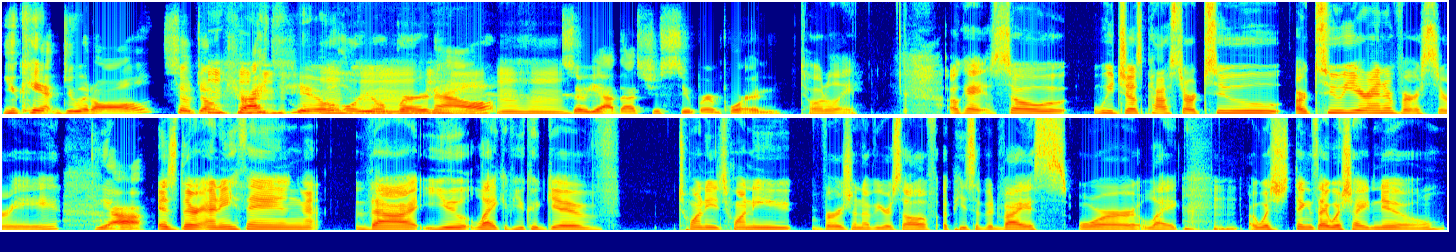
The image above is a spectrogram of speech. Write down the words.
you can't do it all. So don't try to or you'll burn mhm. out. Mm-hmm. So yeah, that's just super important. Totally. Okay, so we just passed our two our two year anniversary. Yeah. Is there anything that you like if you could give 2020 version of yourself a piece of advice or like I wish things I wish I knew,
